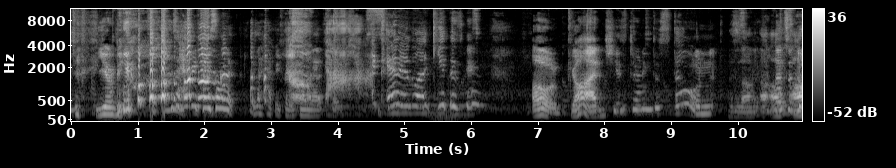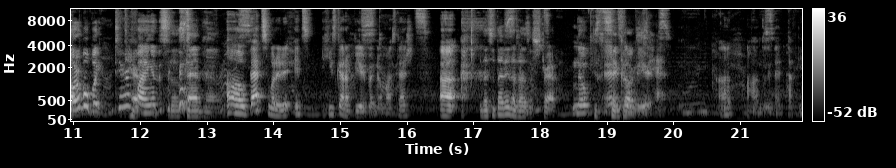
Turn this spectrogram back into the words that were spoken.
You're being. There's a happy face on it. There's a happy face on that. I can't handle. I keep this game. Oh God, she's turning to stone. This is all. all That's all, adorable, but terrifying at the So sad now. Oh, that's what it is. It's he's got a beard but no mustache. Uh, That's what that is. I thought it was a strap. nope. It's the same color a as his beard. hat. Uh, uh, look at that ducky.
